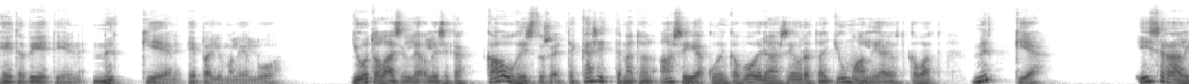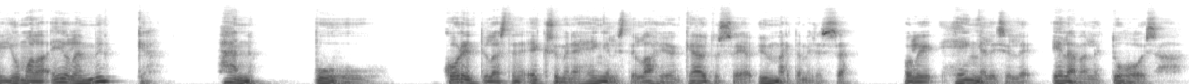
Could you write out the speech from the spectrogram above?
heitä vietiin mykkien epäjumalien luo. Juutalaisille oli sekä kauhistus että käsittämätön asia, kuinka voidaan seurata jumalia, jotka ovat mykkiä. Israelin Jumala ei ole mykkä. Hän puhuu. Korinttilaisten eksyminen hengellisten lahjojen käytössä ja ymmärtämisessä oli hengelliselle elämälle tuhoisaa.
